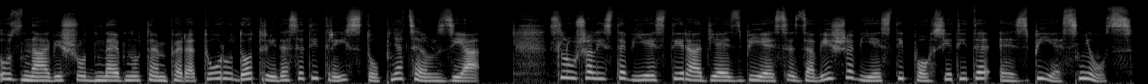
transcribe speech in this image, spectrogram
uz najvišu dnevnu temperaturu do 33 stupnja Celzija. Slušali ste vijesti radija SBS. Za više vijesti posjetite SBS News.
